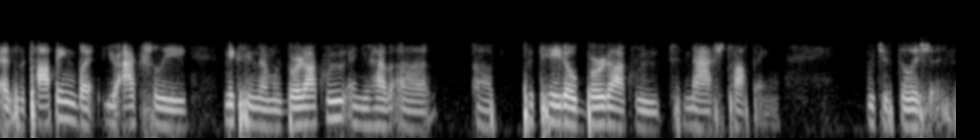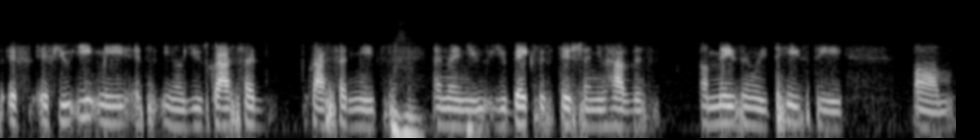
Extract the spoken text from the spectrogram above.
as the topping, but you're actually mixing them with burdock root, and you have a, a potato burdock root mash topping which is delicious. If if you eat meat, it's you know use grass fed grass fed meats, mm-hmm. and then you you bake this dish and you have this amazingly tasty, um,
